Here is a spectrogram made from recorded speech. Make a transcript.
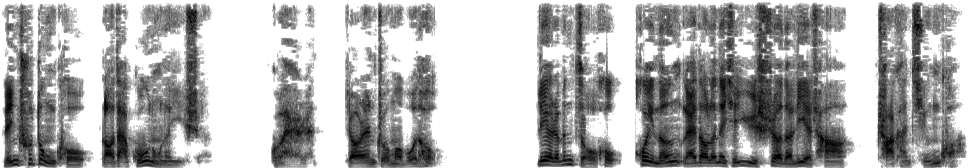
临出洞口，老大咕哝了一声：“怪人，叫人琢磨不透。”猎人们走后，慧能来到了那些预设的猎场，查看情况。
